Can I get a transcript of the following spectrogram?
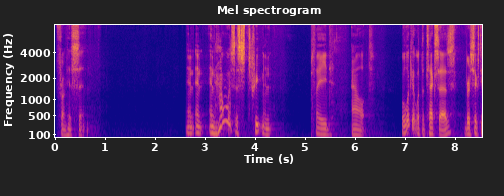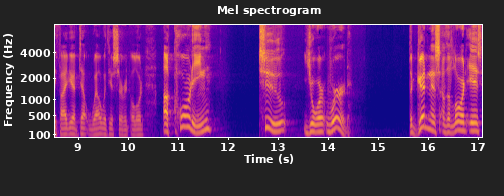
from his sin. And, and, and how was this treatment played out? Well, look at what the text says. Verse 65 You have dealt well with your servant, O Lord, according to your word. The goodness of the Lord is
